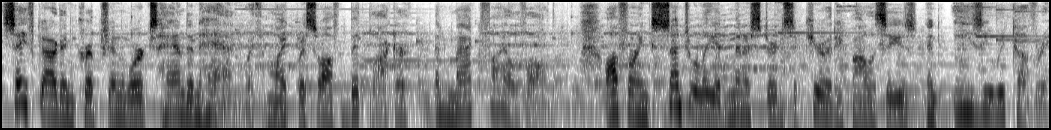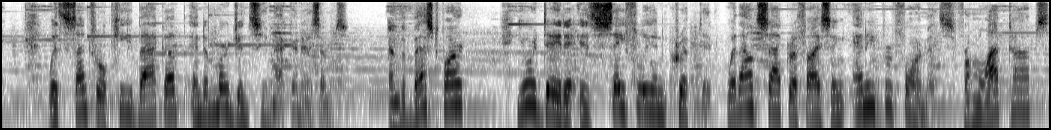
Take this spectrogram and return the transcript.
Safeguard encryption works hand in hand with Microsoft BitLocker and Mac FileVault, offering centrally administered security policies and easy recovery with central key backup and emergency mechanisms. And the best part? Your data is safely encrypted without sacrificing any performance from laptops,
